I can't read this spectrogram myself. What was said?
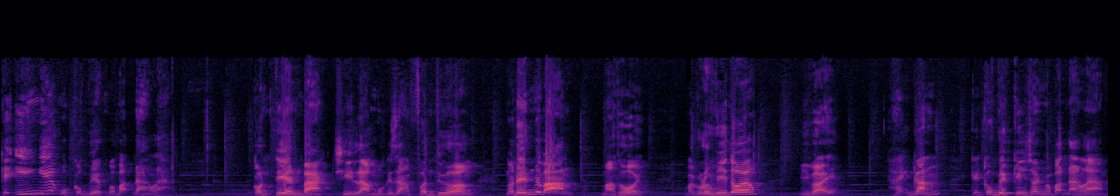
cái ý nghĩa của công việc mà bạn đang làm. Còn tiền bạc chỉ là một cái dạng phần thưởng, nó đến với bạn mà thôi. Bạn có đồng ý tôi không? Vì vậy, hãy gắn cái công việc kinh doanh mà bạn đang làm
